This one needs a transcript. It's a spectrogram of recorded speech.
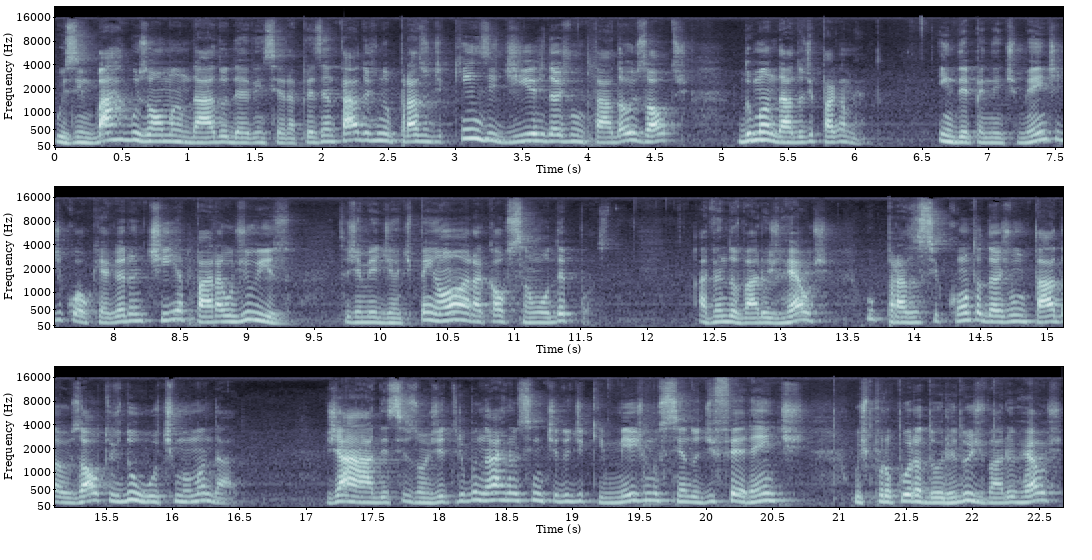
Os embargos ao mandado devem ser apresentados no prazo de 15 dias da juntada aos autos do mandado de pagamento independentemente de qualquer garantia para o juízo, seja mediante penhora, calção ou depósito. Havendo vários réus, o prazo se conta da juntada aos autos do último mandado. Já há decisões de tribunais no sentido de que, mesmo sendo diferentes os procuradores dos vários réus,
